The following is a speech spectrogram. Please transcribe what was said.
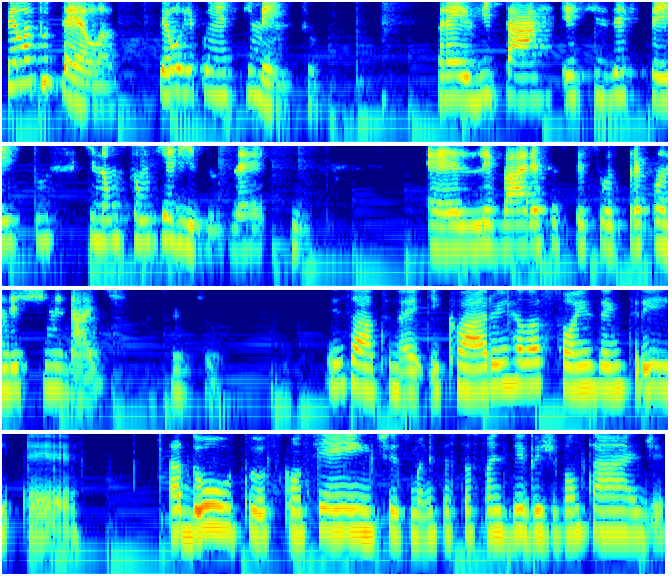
pela tutela, pelo reconhecimento, para evitar esses efeitos que não são queridos, né? Que é levar essas pessoas para a clandestinidade. Enfim. Exato, né? E claro, em relações entre é adultos, conscientes, manifestações livres de vontade,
